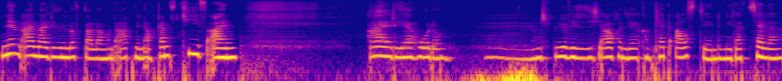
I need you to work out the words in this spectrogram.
nimm einmal diesen Luftballon und atme ihn auch ganz tief ein. All die Erholung. Und spür, wie sie sich auch in dir komplett ausdehnt, in jeder Zelle.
